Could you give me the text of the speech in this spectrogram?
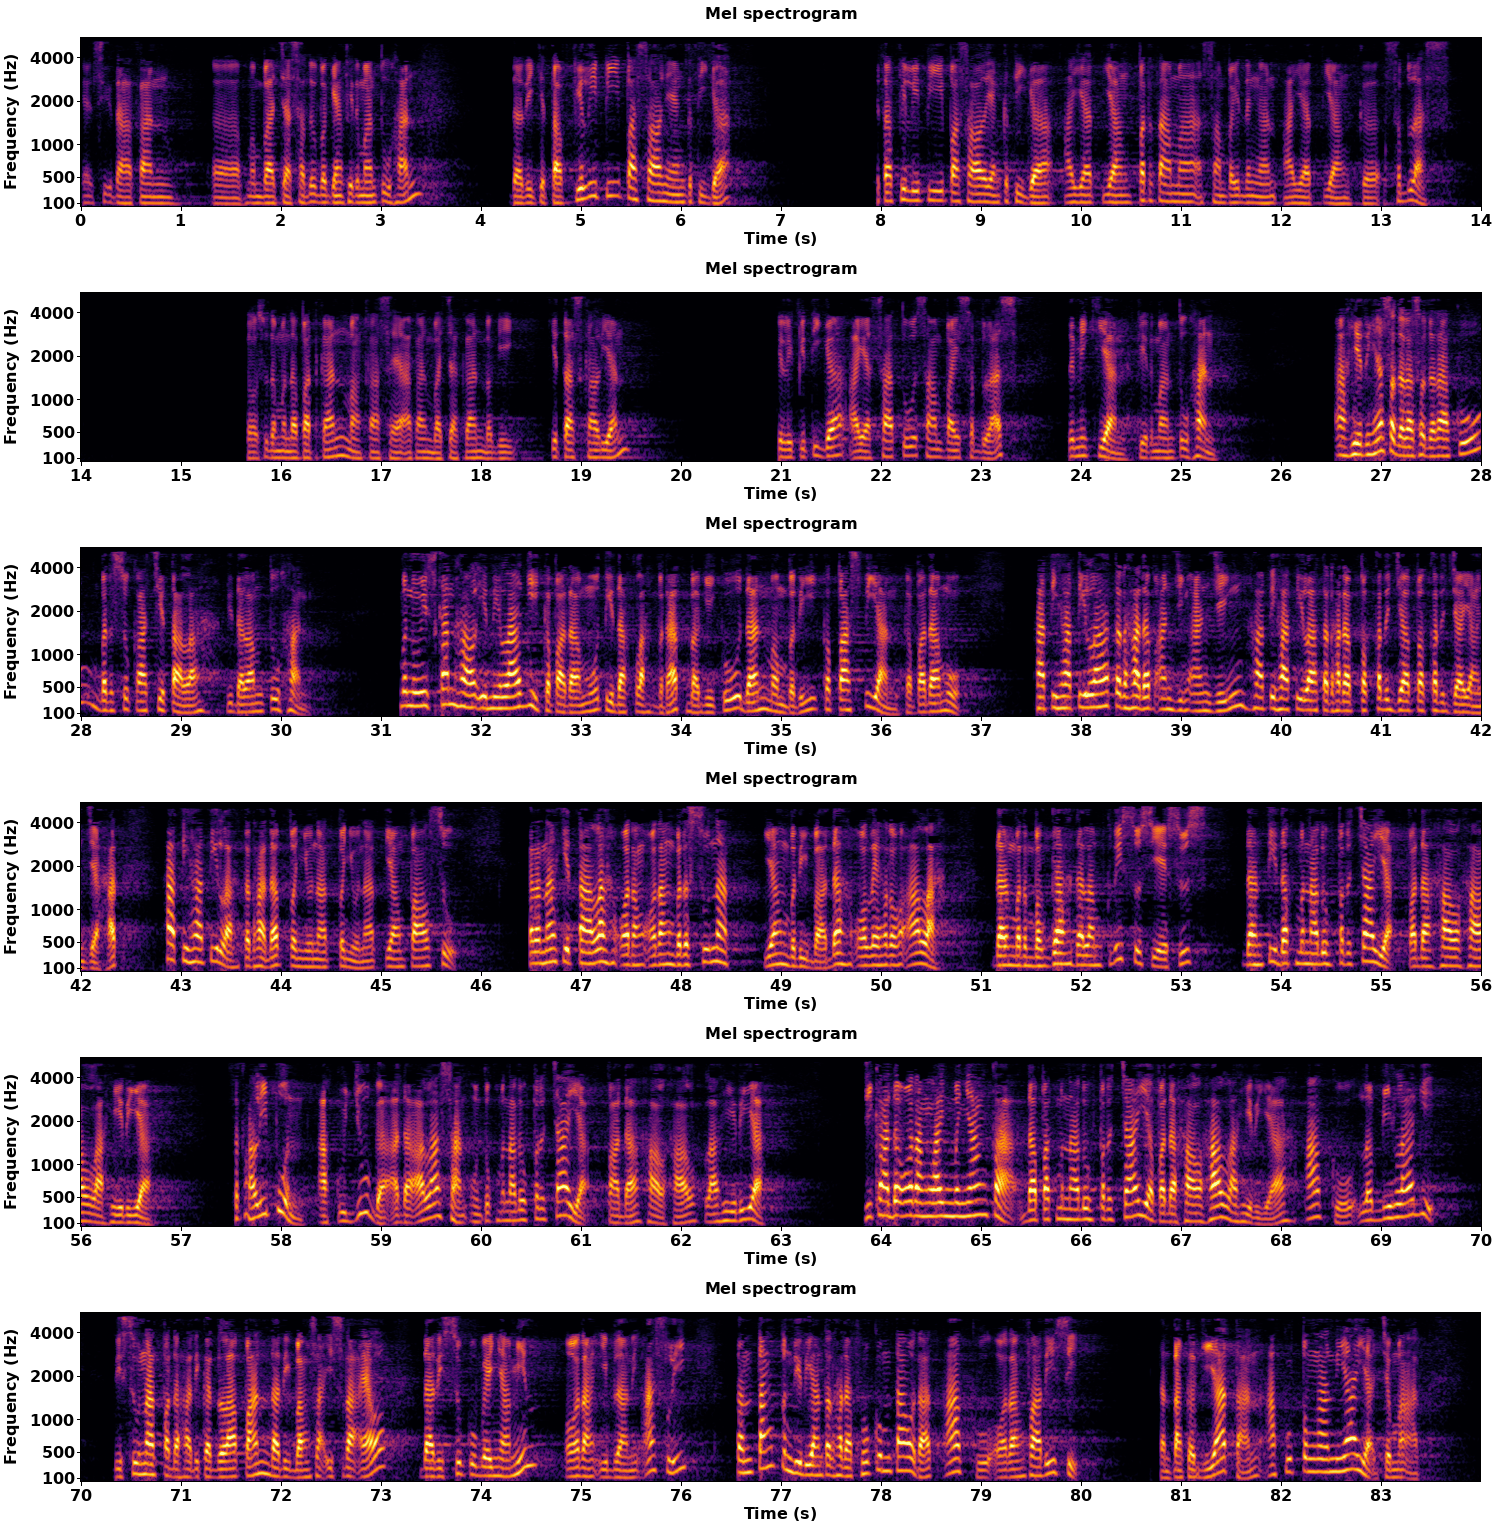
Ya, kita akan uh, membaca satu bagian firman Tuhan dari kitab Filipi pasalnya yang ketiga. Kitab Filipi pasal yang ketiga ayat yang pertama sampai dengan ayat yang ke-11. Kalau sudah mendapatkan maka saya akan bacakan bagi kita sekalian. Filipi 3 ayat 1 sampai 11. Demikian firman Tuhan. Akhirnya saudara-saudaraku bersukacitalah di dalam Tuhan. Menuliskan hal ini lagi kepadamu tidaklah berat bagiku dan memberi kepastian kepadamu Hati-hatilah terhadap anjing-anjing, hati-hatilah terhadap pekerja-pekerja yang jahat, hati-hatilah terhadap penyunat-penyunat yang palsu. Karena kitalah orang-orang bersunat yang beribadah oleh roh Allah dan bermegah dalam Kristus Yesus dan tidak menaruh percaya pada hal-hal lahiriah. Sekalipun aku juga ada alasan untuk menaruh percaya pada hal-hal lahiriah. Jika ada orang lain menyangka dapat menaruh percaya pada hal-hal lahiriah, aku lebih lagi. Disunat pada hari ke-8 dari bangsa Israel, dari suku Benyamin, orang Ibrani asli, tentang pendirian terhadap hukum Taurat, aku orang Farisi. Tentang kegiatan, aku penganiaya jemaat.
